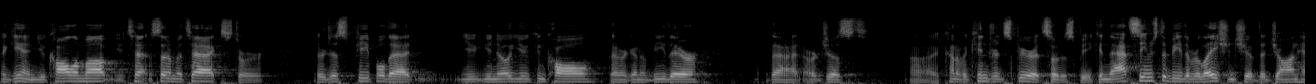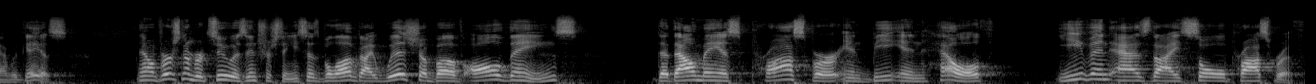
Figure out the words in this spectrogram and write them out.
again, you call them up, you te- send them a text, or they're just people that you, you know you can call that are going to be there, that are just uh, kind of a kindred spirit, so to speak. And that seems to be the relationship that John had with Gaius. Now, verse number two is interesting. He says, Beloved, I wish above all things that thou mayest prosper and be in health, even as thy soul prospereth.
